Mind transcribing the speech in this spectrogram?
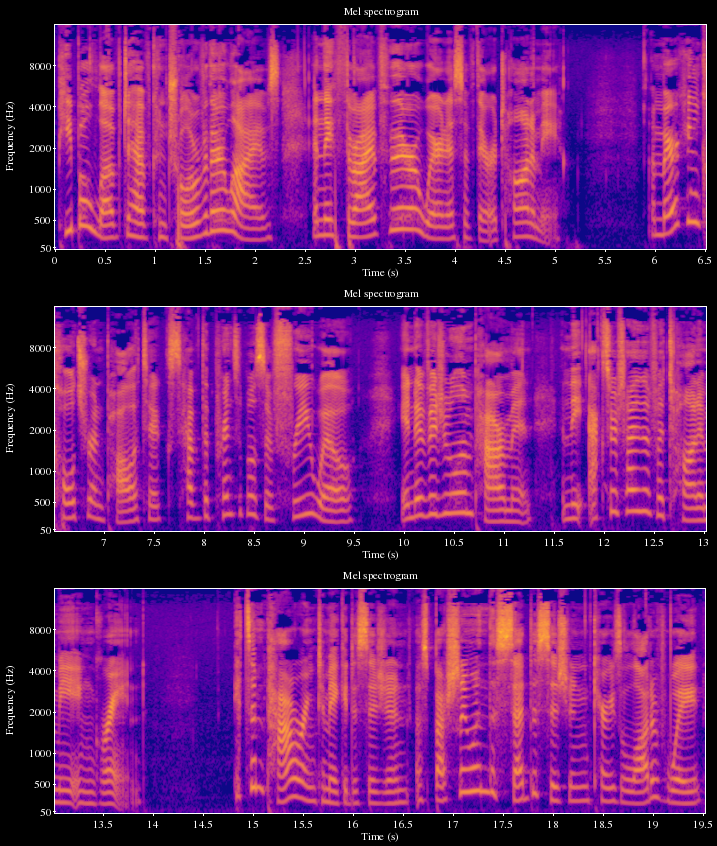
people love to have control over their lives and they thrive through their awareness of their autonomy. American culture and politics have the principles of free will, individual empowerment, and the exercise of autonomy ingrained. It's empowering to make a decision, especially when the said decision carries a lot of weight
